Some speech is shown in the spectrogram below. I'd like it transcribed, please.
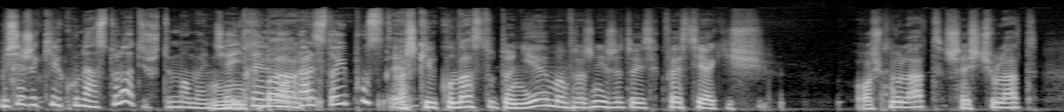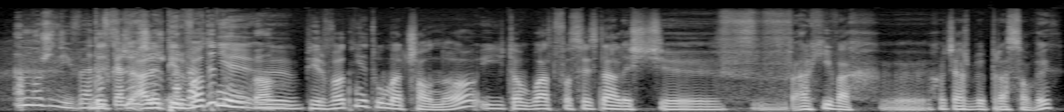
myślę, że kilkunastu lat już w tym momencie. I Mm, ten chyba lokal stoi pusty. Aż kilkunastu to nie. Mam wrażenie, że to jest kwestia jakichś ośmiu lat, sześciu lat. A możliwe. No ale pierwotnie, y, pierwotnie tłumaczono, i to łatwo sobie znaleźć y, w, w archiwach y, chociażby prasowych,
